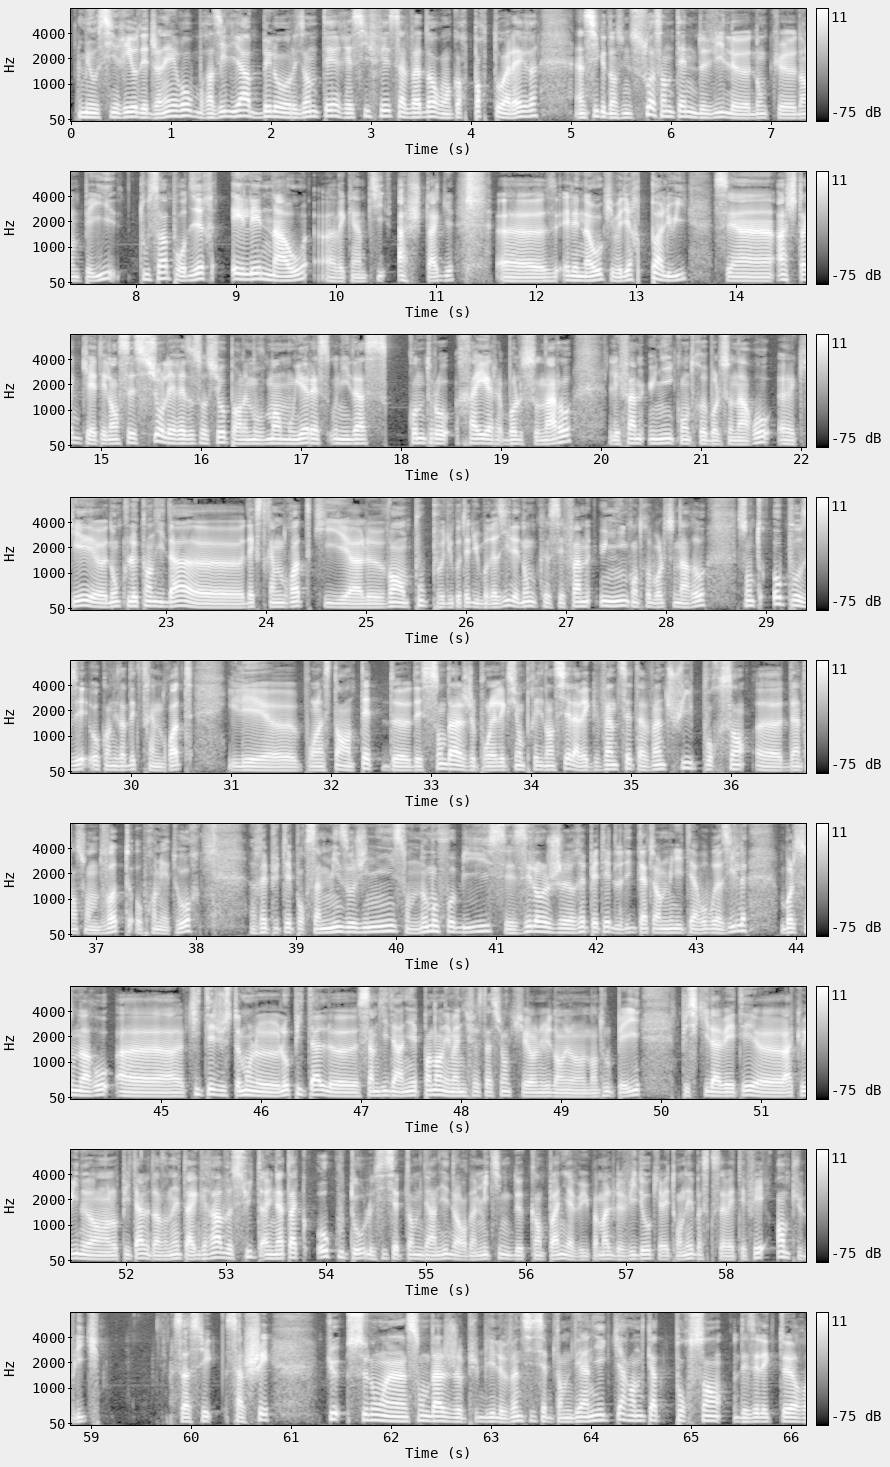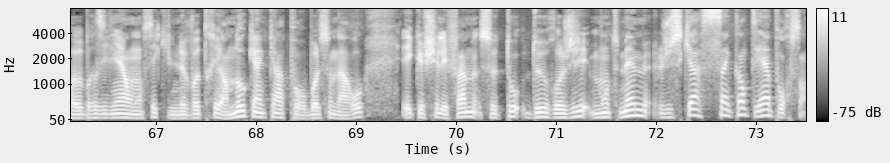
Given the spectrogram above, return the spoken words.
mais aussi Rio de Janeiro, Brasilia, Belo Horizonte, Recife, Salvador ou encore Porto Alegre, ainsi que dans une soixantaine de villes euh, donc, euh, dans le pays. Tout ça pour dire Elenao, avec un petit hashtag. Euh, Elenao qui veut dire pas lui. C'est un hashtag qui a été lancé sur les réseaux sociaux par le mouvement Mujeres Unidas contre Jair Bolsonaro, les femmes unies contre Bolsonaro, euh, qui est euh, donc le candidat euh, d'extrême droite qui a le vent en poupe du côté du Brésil. Et donc ces femmes unies contre Bolsonaro sont opposées au candidat d'extrême droite. Il est pour l'instant en tête des sondages pour l'élection présidentielle avec 27 à 28% d'intention de vote au premier tour. Réputé pour sa misogynie, son homophobie, ses éloges répétés de la dictature militaire au Brésil, Bolsonaro a quitté justement l'hôpital samedi dernier pendant les manifestations manifestations qui ont lieu dans, tout le pays, puisqu'il avait été accueilli dans l'hôpital dans un état grave suite à une attaque au couteau le 6 septembre dernier lors d'un meeting de campagne. Il y avait eu pas mal de vidéos qui avaient tourné parce que ça avait été fait en public. Sachez que selon un sondage publié le 26 septembre dernier, 44% des électeurs euh, brésiliens ont annoncé qu'ils ne voteraient en aucun cas pour Bolsonaro et que chez les femmes, ce taux de rejet monte même jusqu'à 51%.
